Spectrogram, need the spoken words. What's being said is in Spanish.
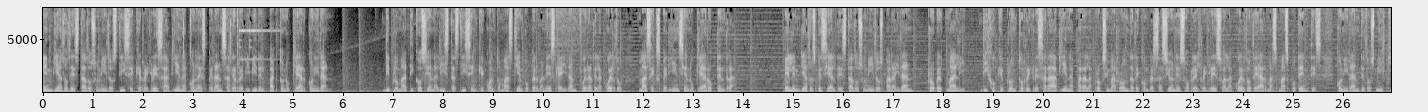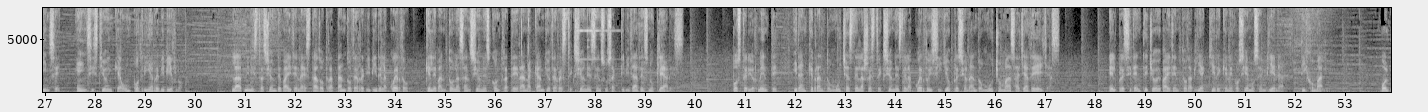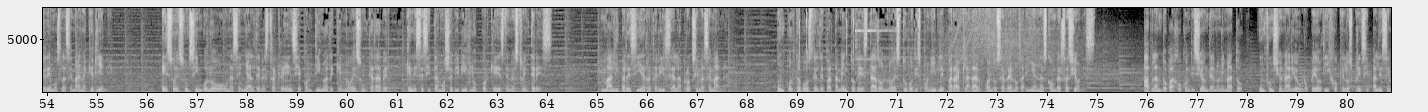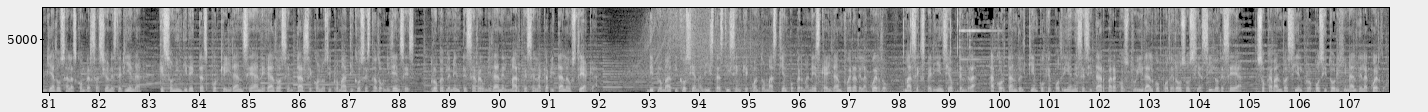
Enviado de Estados Unidos dice que regresa a Viena con la esperanza de revivir el pacto nuclear con Irán. Diplomáticos y analistas dicen que cuanto más tiempo permanezca Irán fuera del acuerdo, más experiencia nuclear obtendrá. El enviado especial de Estados Unidos para Irán, Robert Malley, dijo que pronto regresará a Viena para la próxima ronda de conversaciones sobre el regreso al acuerdo de armas más potentes con Irán de 2015 e insistió en que aún podría revivirlo. La administración de Biden ha estado tratando de revivir el acuerdo que levantó las sanciones contra Teherán a cambio de restricciones en sus actividades nucleares. Posteriormente, Irán quebrantó muchas de las restricciones del acuerdo y siguió presionando mucho más allá de ellas. El presidente Joe Biden todavía quiere que negociemos en Viena, dijo Mali. Volveremos la semana que viene. Eso es un símbolo o una señal de nuestra creencia continua de que no es un cadáver, que necesitamos revivirlo porque es de nuestro interés. Mali parecía referirse a la próxima semana. Un portavoz del Departamento de Estado no estuvo disponible para aclarar cuándo se reanudarían las conversaciones. Hablando bajo condición de anonimato, un funcionario europeo dijo que los principales enviados a las conversaciones de Viena, que son indirectas porque Irán se ha negado a sentarse con los diplomáticos estadounidenses, probablemente se reunirán el martes en la capital austriaca. Diplomáticos y analistas dicen que cuanto más tiempo permanezca Irán fuera del acuerdo, más experiencia obtendrá, acortando el tiempo que podría necesitar para construir algo poderoso si así lo desea, socavando así el propósito original del acuerdo.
